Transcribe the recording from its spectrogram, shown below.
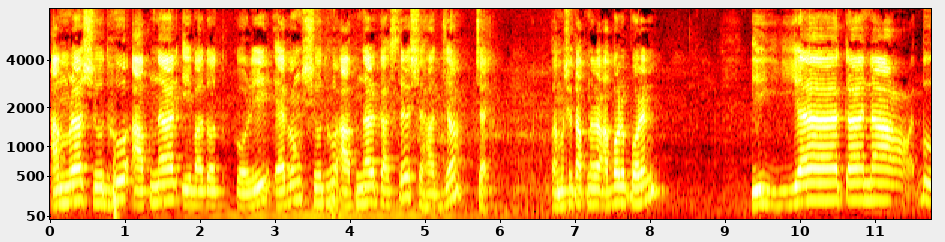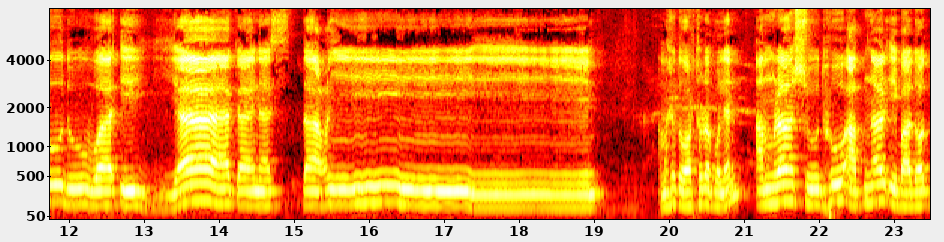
আমরা শুধু আপনার ইবাদত করি এবং শুধু আপনার কাছে সাহায্য চাই। তো আমার সাথে আপনারা আবারও পড়েন। আমার সাথে অর্থটা বলেন। আমরা শুধু আপনার ইবাদত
